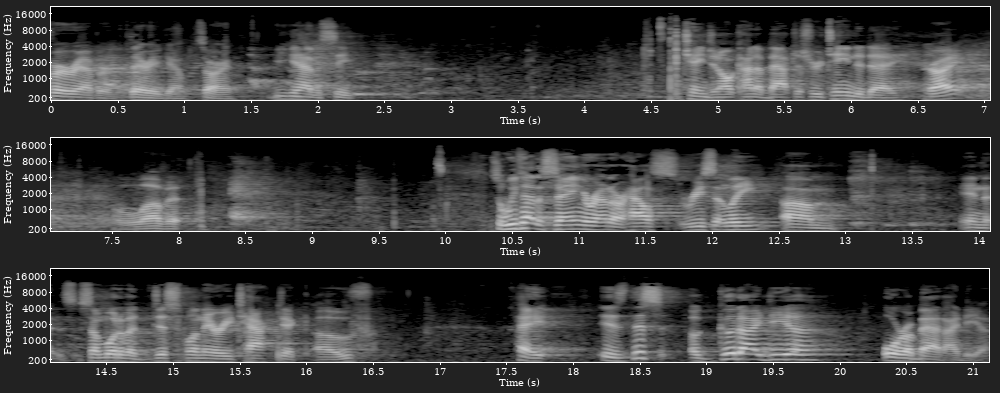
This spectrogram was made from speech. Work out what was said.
forever. There you go. Sorry. You can have a seat. Changing all kind of Baptist routine today, right? Love it. So we've had a saying around our house recently, um, in somewhat of a disciplinary tactic of, "Hey, is this a good idea or a bad idea?"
